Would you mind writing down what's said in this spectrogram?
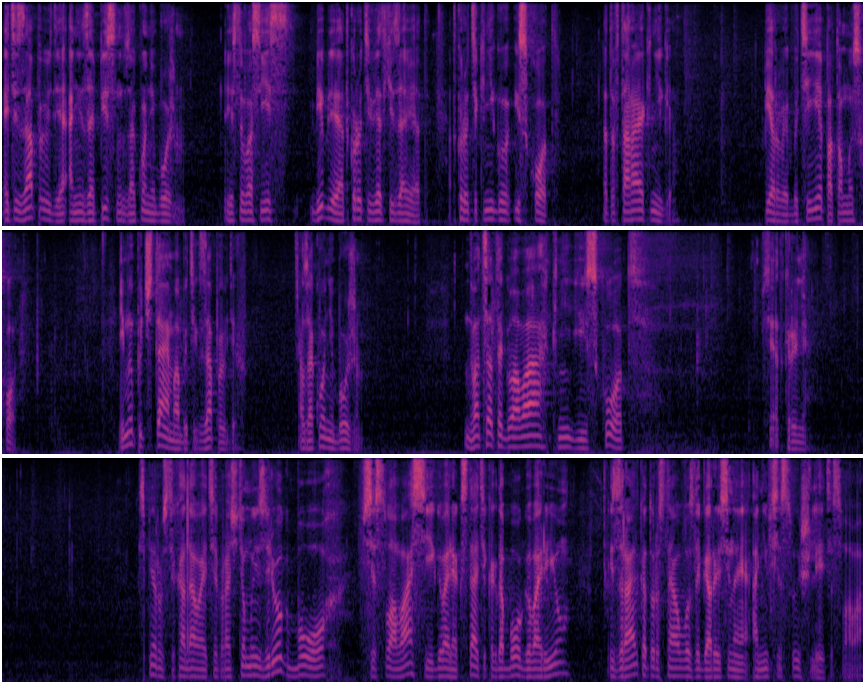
Эти заповеди, они записаны в законе Божьем. Если у вас есть Библия, откройте Ветхий Завет, откройте книгу «Исход». Это вторая книга. Первое – Бытие, потом «Исход». И мы почитаем об этих заповедях, о законе Божьем. 20 глава книги «Исход». Все открыли. С первого стиха давайте прочтем. «И изрек Бог все слова сии, говоря, кстати, когда Бог говорил, Израиль, который стоял возле горы Синая, они все слышали эти слова.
